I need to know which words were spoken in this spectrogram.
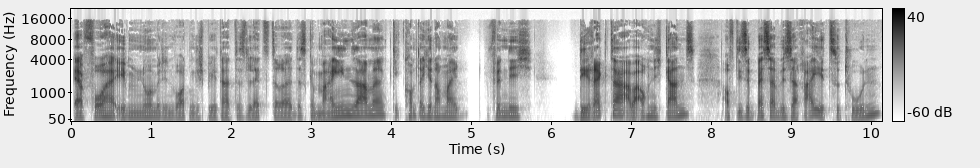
er vorher eben nur mit den Worten gespielt hat, das Letztere, das Gemeinsame, kommt er hier nochmal, finde ich, direkter, aber auch nicht ganz, auf diese Besserwisserei zu tun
